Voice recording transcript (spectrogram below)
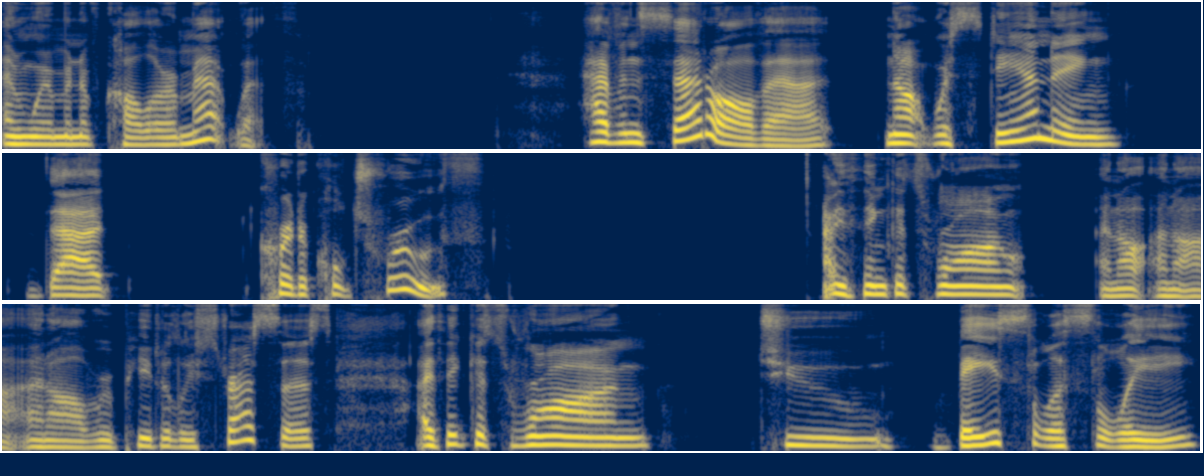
and women of color are met with. Having said all that, notwithstanding that critical truth, I think it's wrong, and I'll, and, I, and I'll repeatedly stress this I think it's wrong to baselessly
